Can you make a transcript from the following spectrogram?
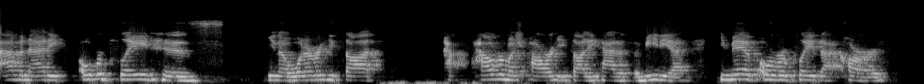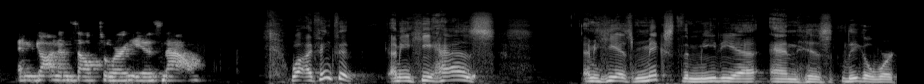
Avenatti overplayed his, you know, whatever he thought, however much power he thought he had at the media, he may have overplayed that card and gotten himself to where he is now. Well, I think that, I mean, he has. I mean, he has mixed the media and his legal work.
